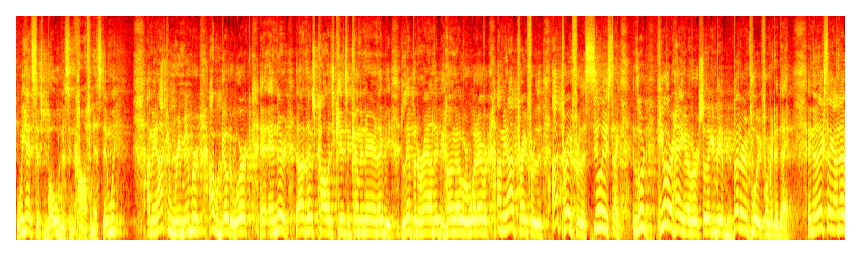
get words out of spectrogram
we had such boldness and confidence, didn't we? I mean, I can remember I would go to work and, and there, uh, those college kids would come in there and they'd be limping around, they'd be hung over, whatever. I mean, I'd pray for the, I'd pray for the silliest thing. Lord, heal their hangover so they can be a better employee for me today. And the next thing I know,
